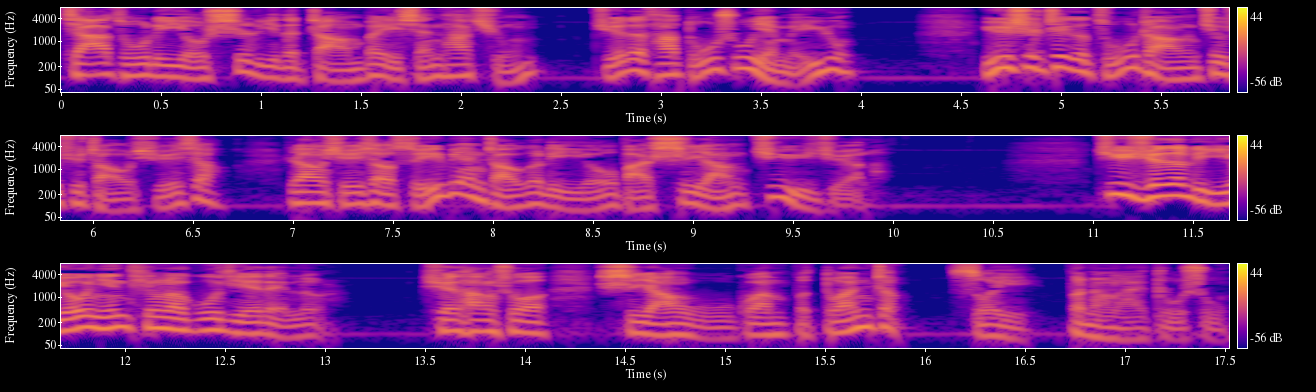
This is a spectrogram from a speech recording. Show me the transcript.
家族里有势力的长辈嫌他穷，觉得他读书也没用，于是这个族长就去找学校，让学校随便找个理由把施阳拒绝了。拒绝的理由您听了估计也得乐。学堂说施阳五官不端正，所以不能来读书。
